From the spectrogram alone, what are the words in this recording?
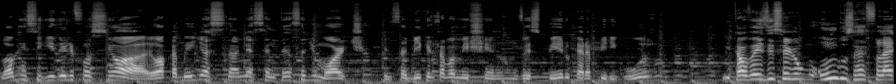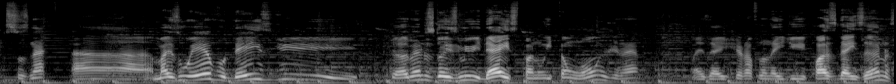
Logo em seguida ele falou assim, ó, eu acabei de assinar minha sentença de morte. Ele sabia que ele estava mexendo num vespeiro que era perigoso. E talvez isso seja um dos reflexos, né? Ah, mas o Evo, desde pelo menos 2010, para não ir tão longe, né? Mas aí a gente já tá falando aí de quase 10 anos.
